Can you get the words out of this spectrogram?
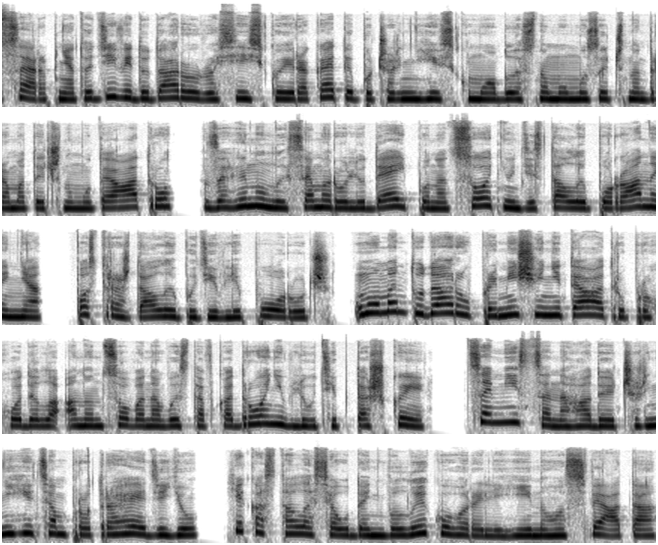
серпня. Тоді від удару російської ракети по Чернігівському обласному музично-драматичному театру загинули семеро людей, понад сотню дістали поранення, постраждали будівлі поруч. У момент удару в приміщенні театру проходила анонсована виставка дронів Люті пташки. Це місце нагадує чернігівцям про трагедію, яка сталася у день великого релігійного свята.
